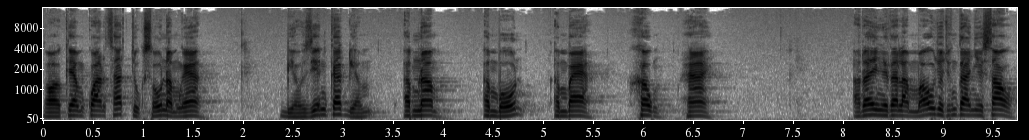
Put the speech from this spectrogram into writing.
Rồi các em quan sát trục số nằm ngang, biểu diễn các điểm âm 5, âm 4, âm 3, 0, 2. Ở đây người ta làm mẫu cho chúng ta như sau.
